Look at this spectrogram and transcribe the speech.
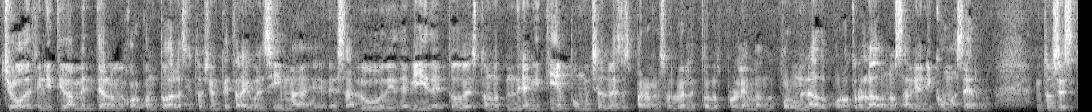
yo definitivamente a lo mejor con toda la situación que traigo encima eh, de salud y de vida y todo esto, no tendría ni tiempo muchas veces para resolverle todos los problemas, ¿no? Por un lado, por otro lado, no sabría ni cómo hacerlo. Entonces,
